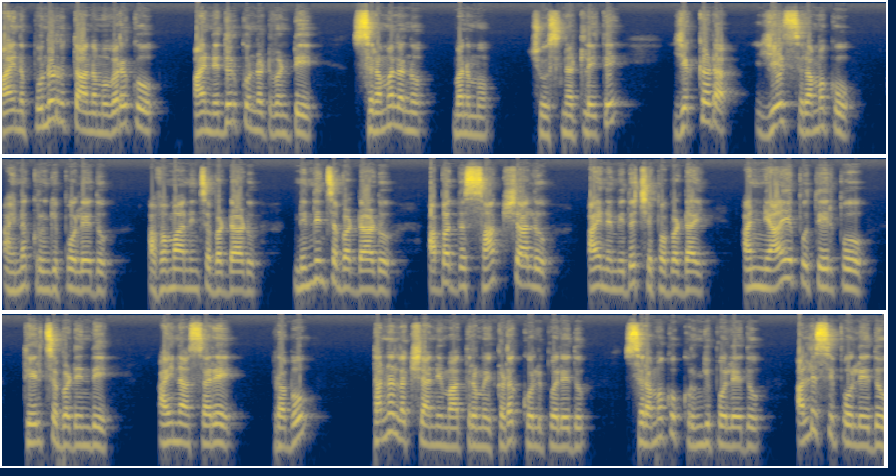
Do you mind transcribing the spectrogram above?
ఆయన పునరుత్నము వరకు ఆయన ఎదుర్కొన్నటువంటి శ్రమలను మనము చూసినట్లయితే ఎక్కడ ఏ శ్రమకు ఆయన కృంగిపోలేదు అవమానించబడ్డాడు నిందించబడ్డాడు అబద్ధ సాక్ష్యాలు ఆయన మీద చెప్పబడ్డాయి అన్యాయపు తీర్పు తీర్చబడింది. అయినా సరే ప్రభు తన లక్ష్యాన్ని మాత్రం ఇక్కడ కోల్పోలేదు శ్రమకు కృంగిపోలేదు అలసిపోలేదు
